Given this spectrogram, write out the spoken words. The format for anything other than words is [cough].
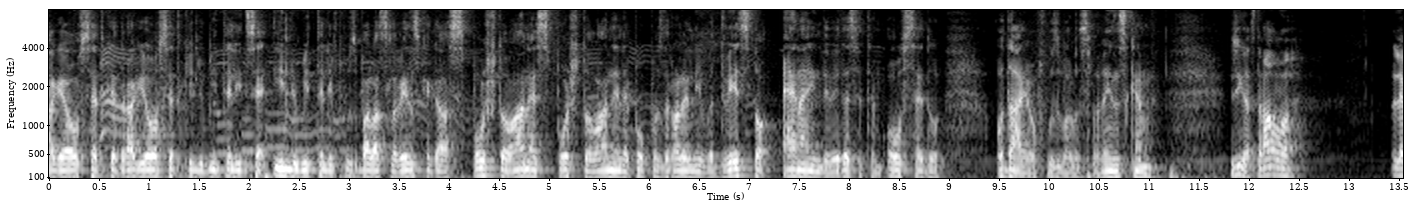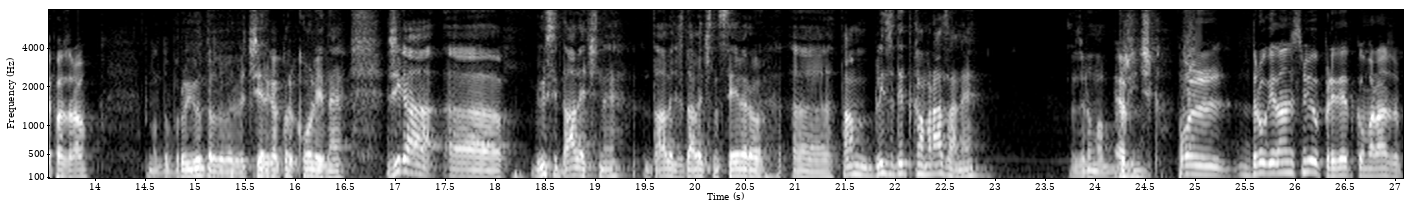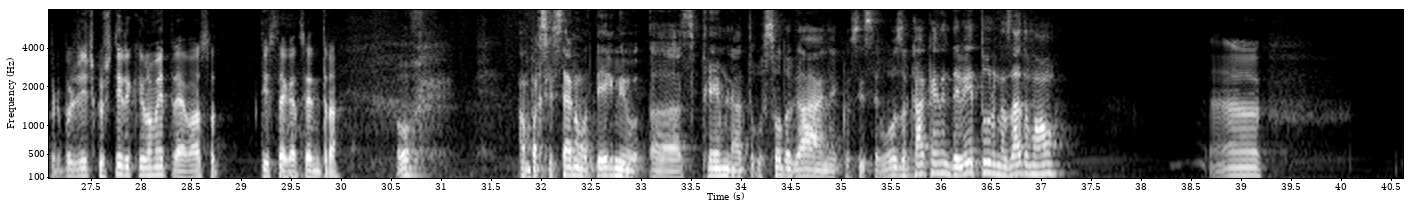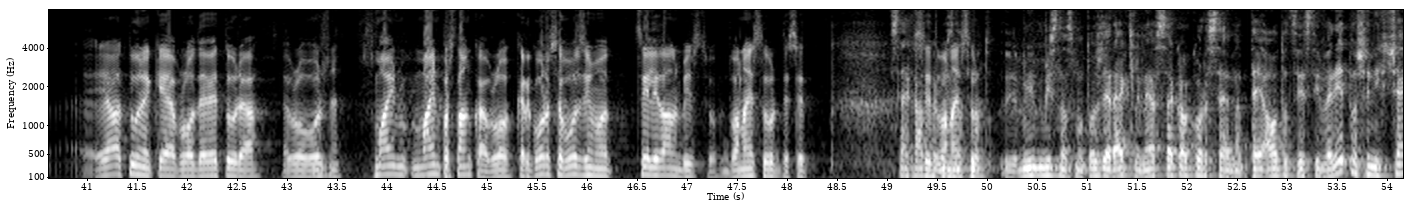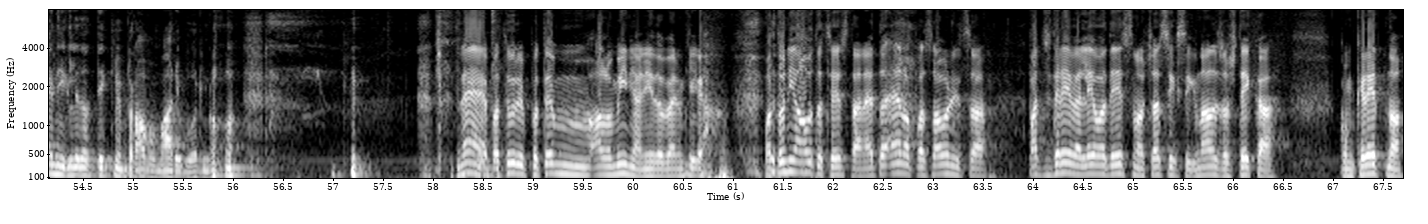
Drage offsetke, dragi offsetki, ljubitelice in ljubitelji futbola slovenskega, spoštovane, spoštovani, lepo pozdravljeni v 291. offsetu oddaje o futbalu slovenskem. Žiga, zdravo. Lepo zdrav. No, dobro jutro, dobro večer, kakorkoli. Ne. Žiga, uh, bil si daleč, ne? daleč, daleč na severu, uh, tam blizu detka mraza, ne? oziroma Božička. Ja, pol drugi dan sem bil pri detku mrazu, pri Božičku, 4 km vas od tistega centra. Oh. Ampak si vseeno otegnil uh, spremljati vso dogajanje, ko si se vozil, kaj je 9 ur nazaj domov? Uh, ja, tu nekje je bilo 9 ur, ja, je bilo vožnje. Manj, manj postanka je bilo, ker gor se vozimo cel dan, v bistvu, 12 ur, 10 ur. Vsekakor, mislim, mislim, da smo to že rekli, ne? vsekakor se na tej avtocesti, verjetno še nihče ni gledal tekme Bravo, Maribor. [laughs] Ne, [laughs] pa tudi potem aluminija ni doben gledal. Pa to ni avtocesta, ne? to je ena pasovnica, pač dreve levo, desno, včasih signal zašteka, konkretno.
